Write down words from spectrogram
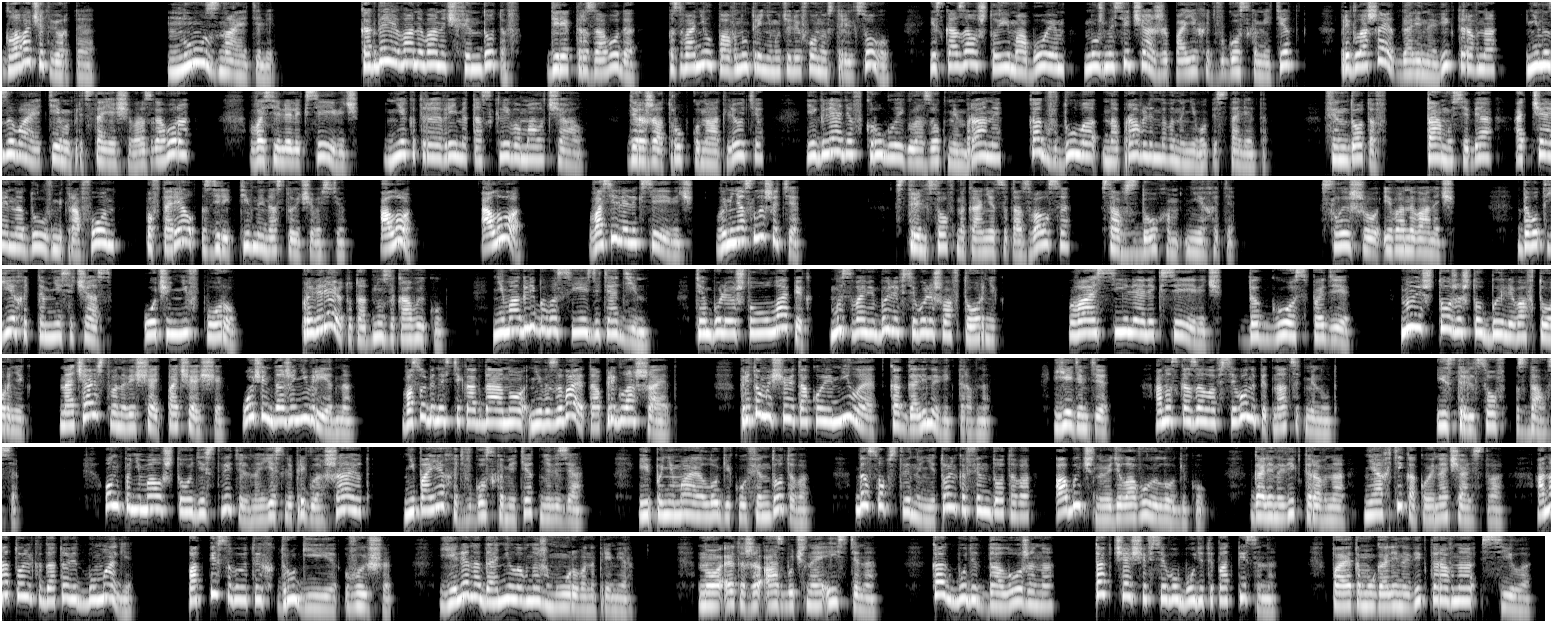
Глава четвертая. Ну, знаете ли. Когда Иван Иванович Финдотов, директор завода, позвонил по внутреннему телефону Стрельцову и сказал, что им обоим нужно сейчас же поехать в госкомитет, приглашает Галина Викторовна, не называя темы предстоящего разговора, Василий Алексеевич некоторое время тоскливо молчал, держа трубку на отлете и глядя в круглый глазок мембраны, как в дуло направленного на него пистолета. Финдотов там у себя отчаянно дул в микрофон, повторял с директивной настойчивостью. «Алло! Алло! Василий Алексеевич, вы меня слышите?» Стрельцов, наконец, отозвался со вздохом нехотя. «Слышу, Иван Иванович. Да вот ехать-то мне сейчас очень не впору. Проверяю тут одну заковыку. Не могли бы вы съездить один? Тем более, что у Лапик мы с вами были всего лишь во вторник. Василий Алексеевич, да господи! Ну и что же, что были во вторник? Начальство навещать почаще очень даже не вредно. В особенности, когда оно не вызывает, а приглашает. Притом еще и такое милое, как Галина Викторовна. «Едемте». Она сказала всего на 15 минут. И Стрельцов сдался. Он понимал, что действительно, если приглашают, не поехать в госкомитет нельзя. И, понимая логику Финдотова, да, собственно, не только Финдотова, а обычную деловую логику. Галина Викторовна не ахти какое начальство, она только готовит бумаги. Подписывают их другие, выше. Елена Даниловна Жмурова, например. Но это же азбучная истина. Как будет доложено, так чаще всего будет и подписано. Поэтому Галина Викторовна — сила.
